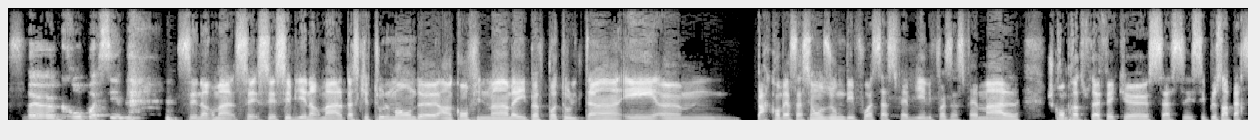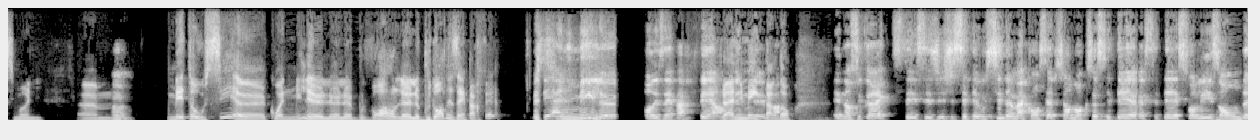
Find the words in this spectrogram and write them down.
c'est un gros possible. C'est normal. C'est- bien normal parce que tout le monde euh, en confinement, ben, ils peuvent pas tout le temps et euh, par conversation Zoom, des fois ça se fait bien, des fois ça se fait mal. Je comprends tout à fait que ça c'est c'est plus en parcimonie. Euh, Mm. Mais tu as aussi euh, quoi animé le, le, le boudoir, le, le boudoir des imparfaits? J'ai animé le pour les imparfaits. J'ai animé, euh, pardon. Et non, c'est correct. C'est- c'est- C'était aussi de ma conception. Donc, ça, c'était c'était sur les ondes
